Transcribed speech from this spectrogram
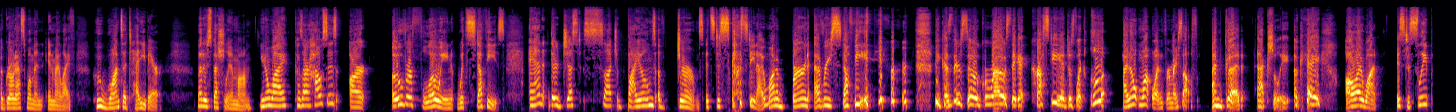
a grown ass woman in my life who wants a teddy bear, but especially a mom. You know why? Because our houses are overflowing with stuffies and they're just such biomes of germs. It's disgusting. I want to burn every stuffy because they're so gross. They get crusty and just like. I don't want one for myself. I'm good, actually. Okay. All I want is to sleep.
